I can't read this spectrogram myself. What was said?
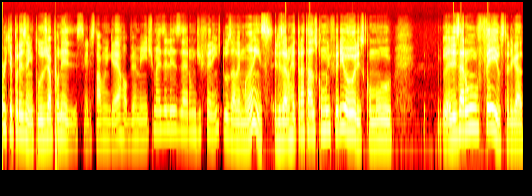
Porque, por exemplo, os japoneses, eles estavam em guerra, obviamente, mas eles eram diferentes dos alemães, eles eram retratados como inferiores, como eles eram feios, tá ligado?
